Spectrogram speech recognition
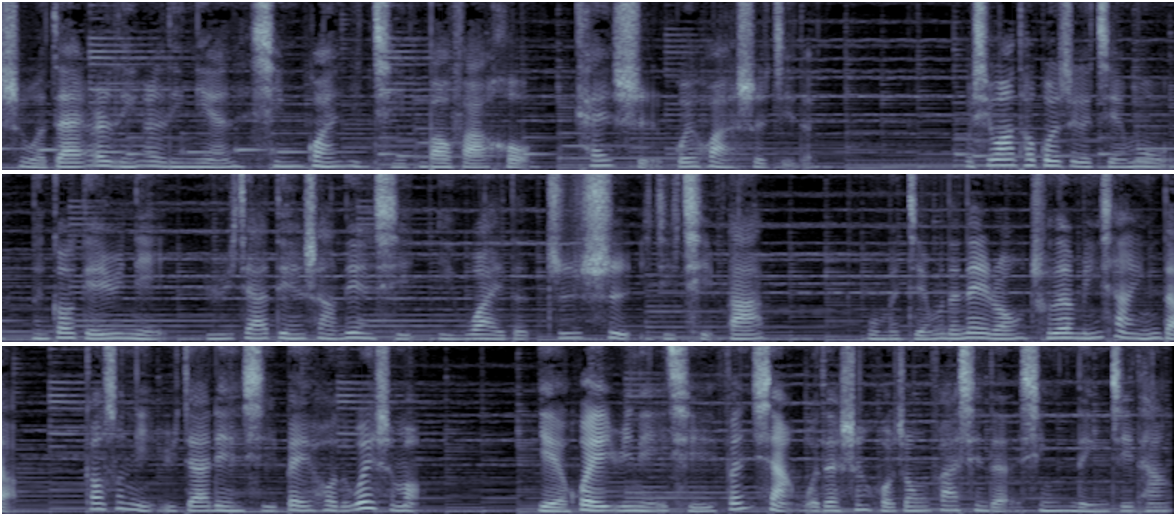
是我在二零二零年新冠疫情爆发后开始规划设计的。我希望透过这个节目，能够给予你瑜伽垫上练习以外的知识以及启发。我们节目的内容除了冥想引导，告诉你瑜伽练习背后的为什么。也会与你一起分享我在生活中发现的心灵鸡汤。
